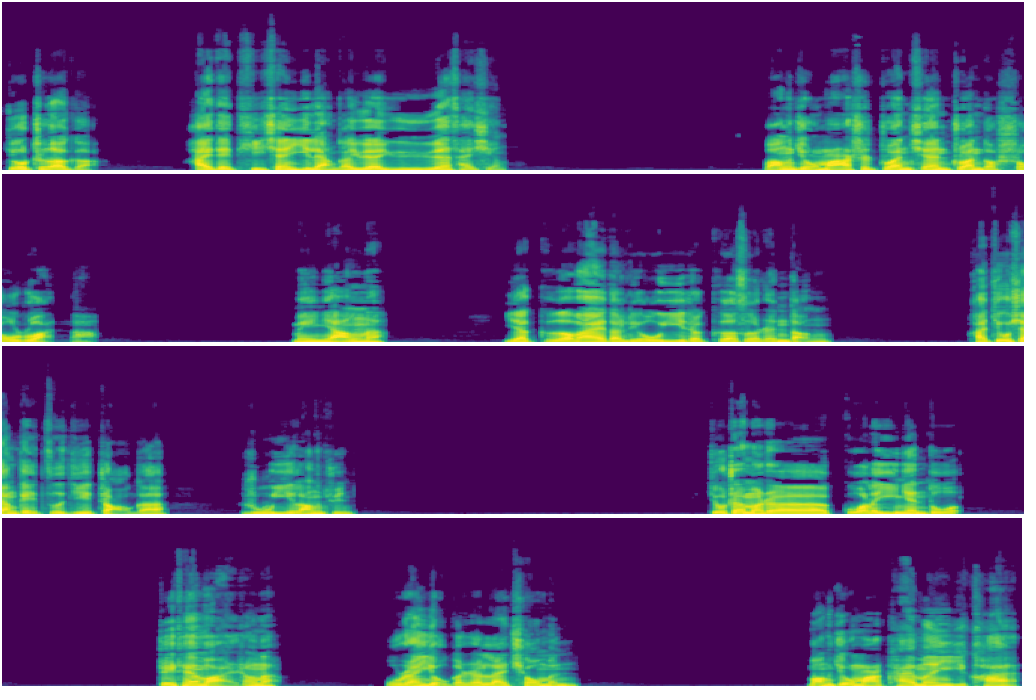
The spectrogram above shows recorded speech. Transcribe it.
就这个还得提前一两个月预约才行。王九妈是赚钱赚到手软呐。美娘呢，也格外的留意着各色人等，她就想给自己找个如意郎君。就这么着过了一年多，这天晚上呢，忽然有个人来敲门。王九妈开门一看。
